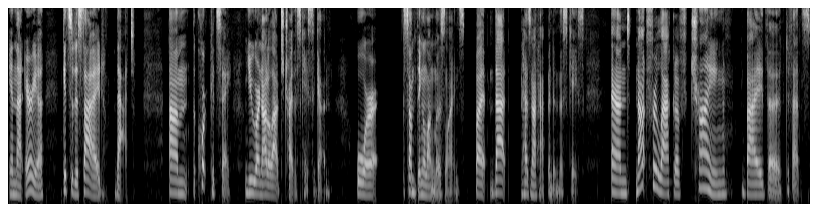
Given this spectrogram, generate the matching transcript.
in that area, gets to decide that. Um, the court could say, you are not allowed to try this case again, or something along those lines. But that has not happened in this case. And not for lack of trying by the defense.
